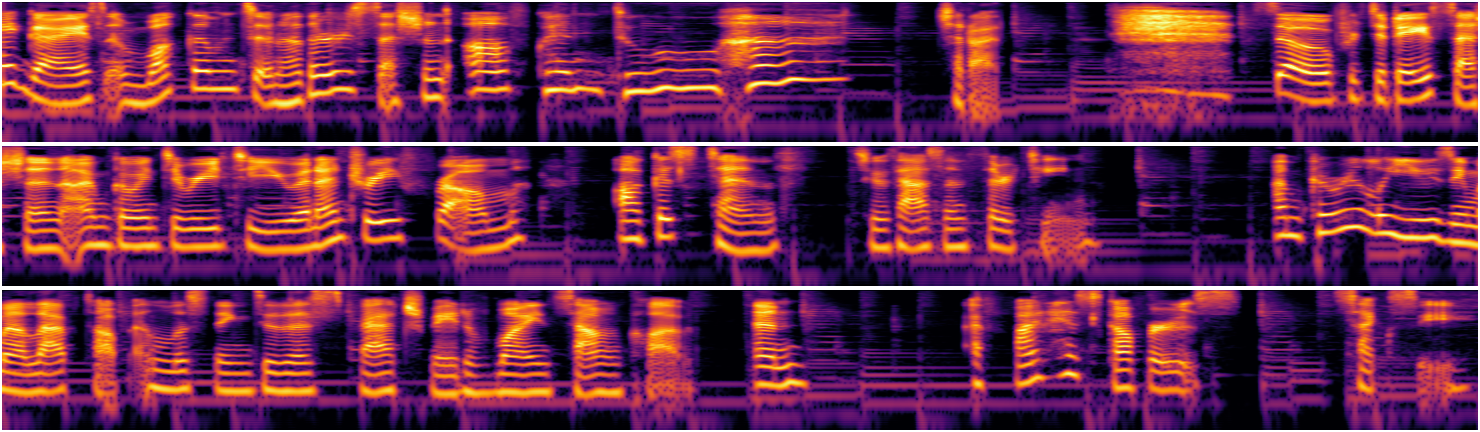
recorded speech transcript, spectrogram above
Hey guys, and welcome to another session of Kwentuhan. Charot. So, for today's session, I'm going to read to you an entry from August 10th, 2013. I'm currently using my laptop and listening to this batchmate of mine SoundCloud, and I find his covers sexy.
